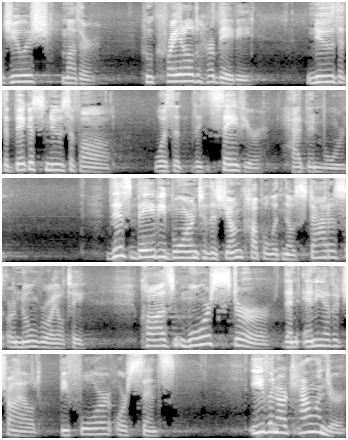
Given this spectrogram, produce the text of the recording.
Jewish mother who cradled her baby knew that the biggest news of all was that the Savior had been born. This baby born to this young couple with no status or no royalty caused more stir than any other child before or since. Even our calendar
